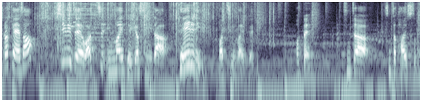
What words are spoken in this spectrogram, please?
이렇게 해서 시미즈의 왓츠 인 마이 백이었습니다. 데일리 왓츠 인 마이 백. 어때? 진짜 진짜 다 했어 나.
